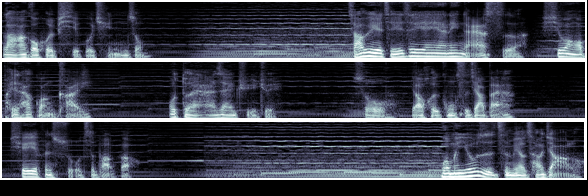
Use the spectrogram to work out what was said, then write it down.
哪个会屁股青肿。赵月遮遮掩掩的暗示，希望我陪他逛街，我断然拒绝，说要回公司加班，写一份述职报告。我们有日子没有吵架了。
